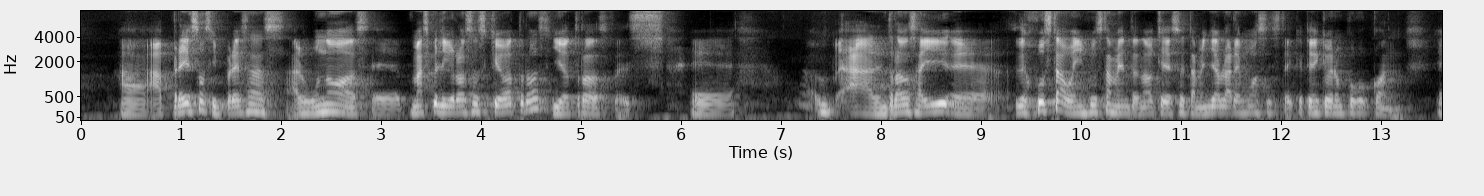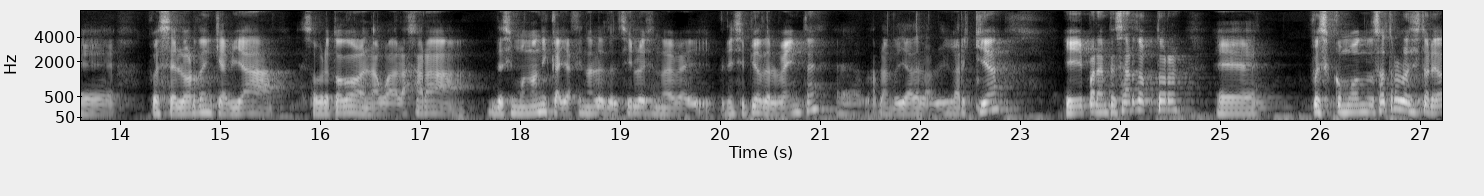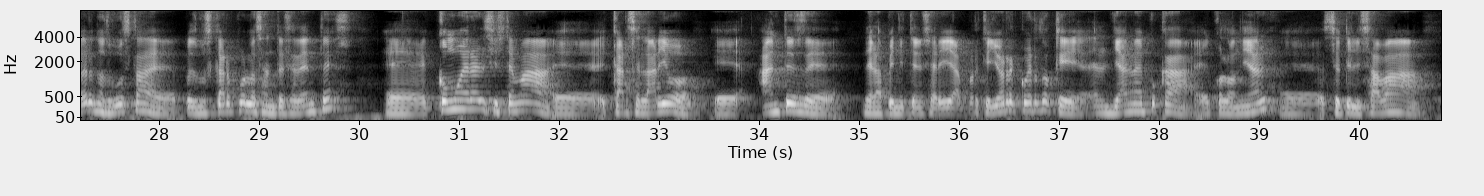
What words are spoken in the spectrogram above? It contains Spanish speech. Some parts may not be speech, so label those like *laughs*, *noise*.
a, presos y presas, algunos eh, más peligrosos que otros y otros pues eh, adentrados ahí de justa o injustamente, ¿no? Que eso también ya hablaremos, este, que tiene que ver un poco con pues el orden que había, sobre todo en la Guadalajara decimonónica ya a finales del siglo XIX y principios del XX, hablando ya de la oligarquía. Y para empezar, doctor, eh, pues como nosotros los historiadores nos gusta eh, pues buscar por los antecedentes, eh, ¿cómo era el sistema carcelario antes de, la penitenciaría? Porque yo recuerdo que ya en la época colonial se utilizaba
